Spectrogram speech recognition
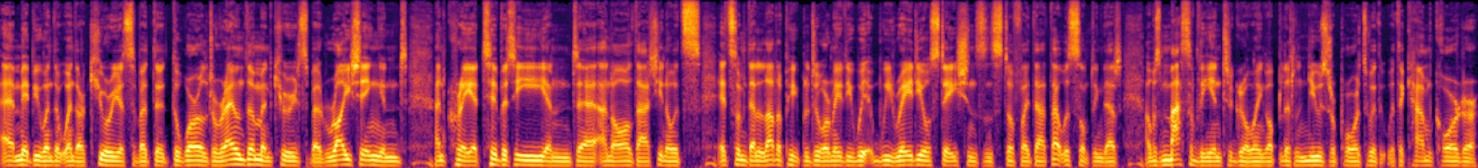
uh, maybe when they're when they're curious about the, the world around them and curious about writing and and creativity and uh, and all that, you know, it's it's something that a lot of people do, or maybe we, we radio stations and stuff like that. That was something that I was massively into growing up. Little news reports with with a camcorder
